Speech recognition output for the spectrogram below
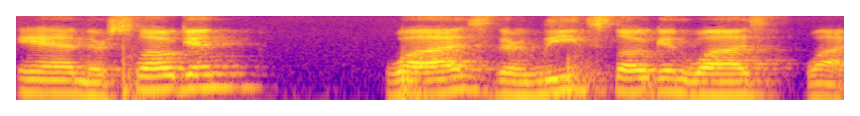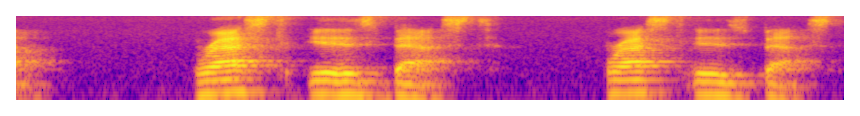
And their slogan was their lead slogan was what breast is best. Breast is best.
